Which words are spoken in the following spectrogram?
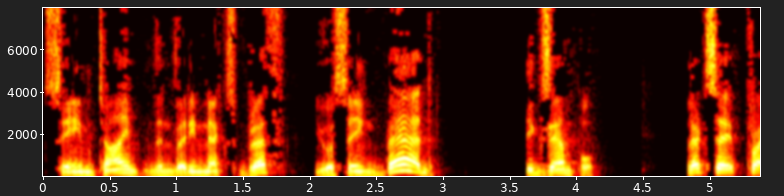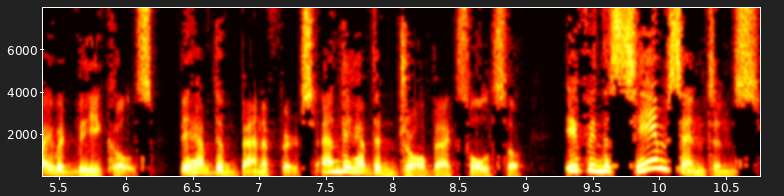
same time and then very next breath you are saying bad example let's say private vehicles. They have the benefits and they have the drawbacks also. If in the same sentence,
